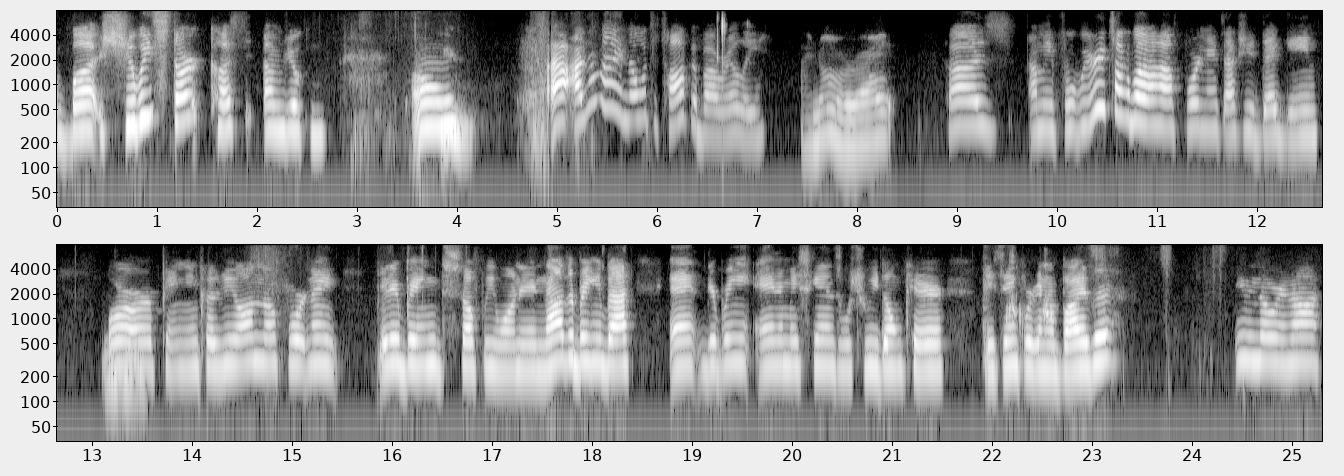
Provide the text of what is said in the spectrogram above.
But should we start cussing? I'm joking. Um, I, I don't really know what to talk about really, I know, right? Cause I mean, for, we already talked about how Fortnite's actually a dead game, or Mhm. our opinion, cause we all know Fortnite didn't bring stuff we wanted. Now they're bringing back, and they're bringing anime skins, which we don't care. They think we're gonna buy them, even though we're not,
